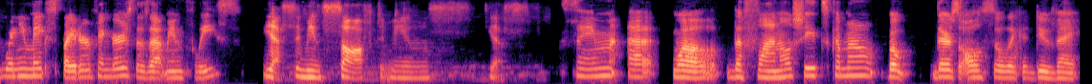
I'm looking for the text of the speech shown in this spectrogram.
When you make spider fingers, does that mean fleece? Yes, it means soft. It means yes. Same at well, the flannel sheets come out, but there's also like a duvet.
